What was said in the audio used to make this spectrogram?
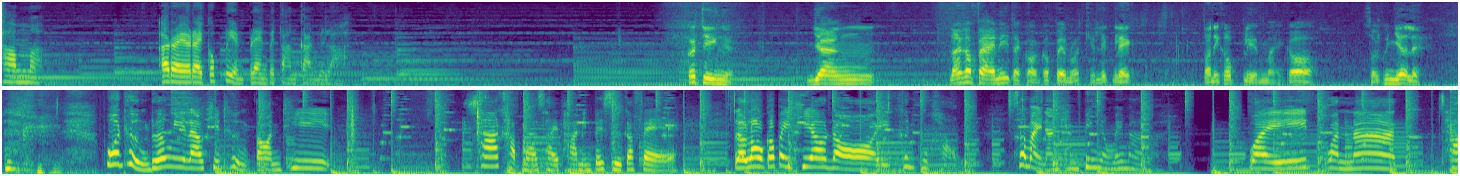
ธรรมอะอะไรอะไรก็เปลี่ยนแปลงไปตามกาลเวลา ก็จริงอะอย่าง ร้านกาแฟนี่แต่ก่อนก็เป็นรถเข็นเล็ก ๆ ตอนนี้เขาเปลี่ยนใหม่ก็สวยขึ้นเยอะเลย พูดถึงเรื่องนี้แล้วคิดถึงตอนที่ ชาขับมอไซค์พามินไปซื้อกาแฟ แล้วเราก็ไปเที่ยวดอยขึ้นภูเขา สมัยนั้นแคมปิ้งยังไม่มา ไว้วันหน้าชา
